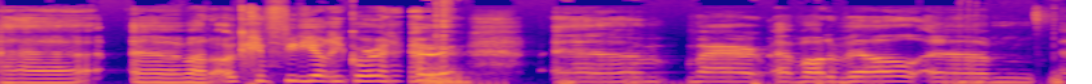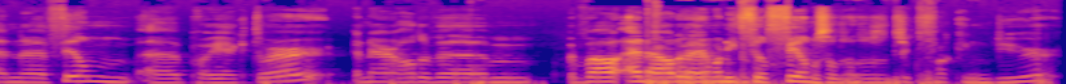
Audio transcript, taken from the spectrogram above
eh, eh, we hadden ook geen videorecorder. Ehm, maar we hadden wel ehm, een eh, filmprojector. en daar hadden we... ehm, wel, en daar hadden we helemaal niet veel films, want dat was natuurlijk fucking duur.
